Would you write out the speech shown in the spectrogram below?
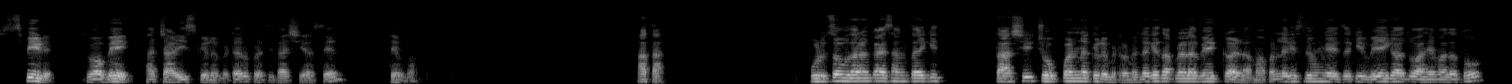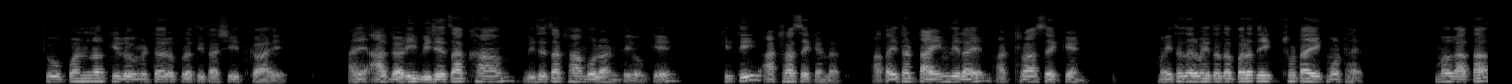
स्पीड किंवा वेग हा चाळीस किलोमीटर प्रतिताशी असेल तेव्हा. आता पुढचं उदाहरण काय सांगताय की ताशी चोपन्न किलोमीटर म्हणजे लगेच आपल्याला वेग कळला. मग आपण लगेच लिहून घ्यायचं की वेग जो आहे माझा तो चोपन्न किलोमीटर प्रति ताशी इतका आहे. आणि आगगाडी विजेचा खांब विजेचा खांब ओलांडते ओके? किती? अठरा सेकंदात. आता इथं टाइम दिलाय अठरा सेकंड मग इथं जर बघितलं तर परत एक छोटा एक मोठा आहे. मग आता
